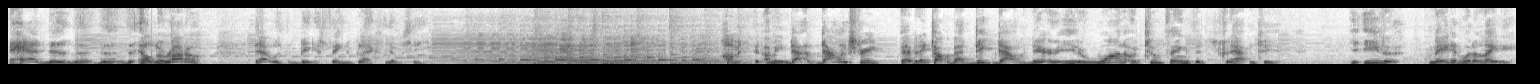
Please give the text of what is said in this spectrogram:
They had the, the, the, the El Dorado. That was the biggest thing the blacks had ever seen. Humming. I mean, Dowling Street they talk about deep Dowling. There are either one or two things that could happen to you. You either made it with a lady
